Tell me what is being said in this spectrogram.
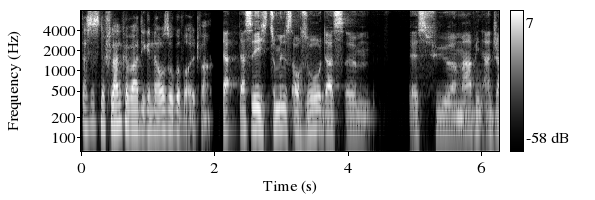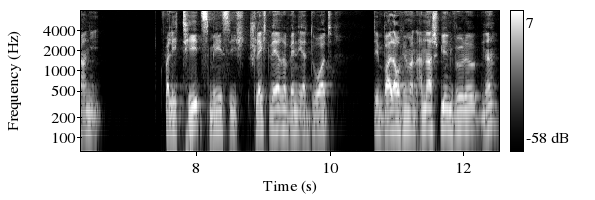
dass es eine Flanke war, die genauso gewollt war. Ja, das sehe ich zumindest auch so, dass ähm, es für Marvin Ajani qualitätsmäßig schlecht wäre, wenn er dort den Ball auf jemand anders spielen würde. Ne?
